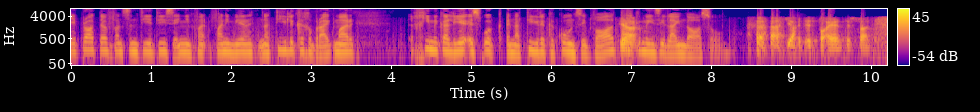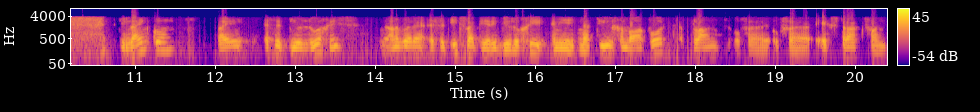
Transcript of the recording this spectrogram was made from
jy praat nou van sinteties en van van die meer natuurlike gebruik, maar chemikalieë is ook 'n natuurlike konsep. Waar trek ja. mense die lyn daarso? ja, dit is baie interessant. Die lyn kom by is dit biologies? In ander woorde, is dit iets wat deur die biologie in die natuur gemaak word, 'n plant of 'n of 'n ekstrakt van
